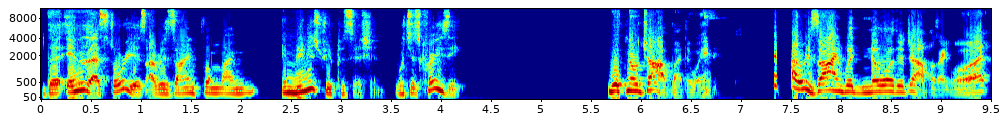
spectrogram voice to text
the end of that story is I resigned from my ministry position, which is crazy with no job, by the way. I resigned with no other job. I was like, what?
